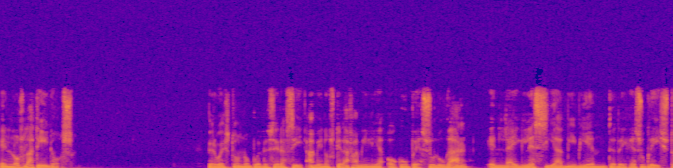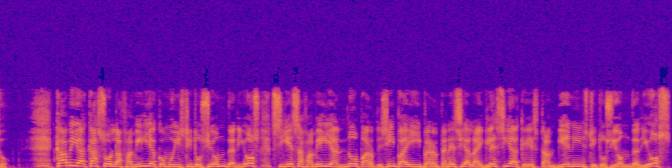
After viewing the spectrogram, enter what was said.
en los latinos. Pero esto no puede ser así, a menos que la familia ocupe su lugar en la iglesia viviente de Jesucristo. ¿Cabe acaso la familia como institución de Dios si esa familia no participa y pertenece a la iglesia que es también institución de Dios?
